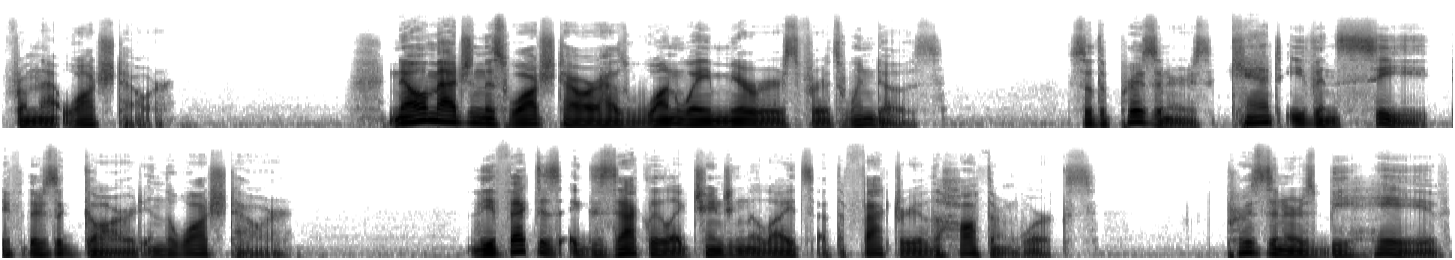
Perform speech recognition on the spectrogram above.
from that watchtower. Now imagine this watchtower has one way mirrors for its windows. So the prisoners can't even see if there's a guard in the watchtower. The effect is exactly like changing the lights at the factory of the Hawthorne Works. Prisoners behave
